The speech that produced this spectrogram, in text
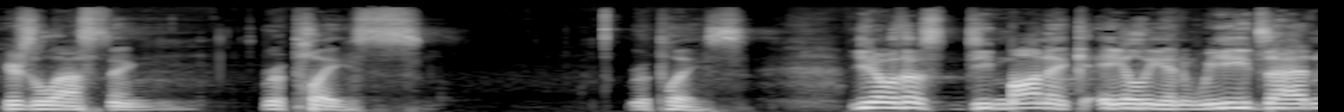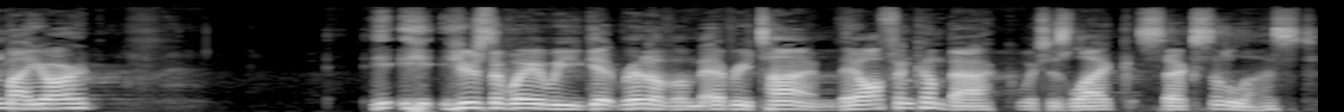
Here's the last thing replace. Replace. You know those demonic alien weeds I had in my yard? Here's the way we get rid of them every time. They often come back, which is like sex and lust.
